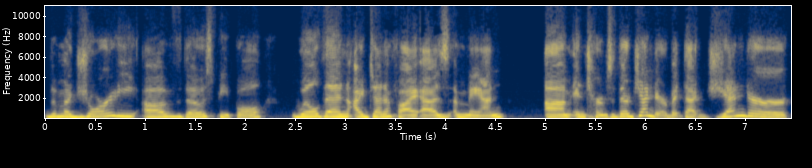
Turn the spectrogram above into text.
the majority of those people will then identify as a man um, in terms of their gender, but that gender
